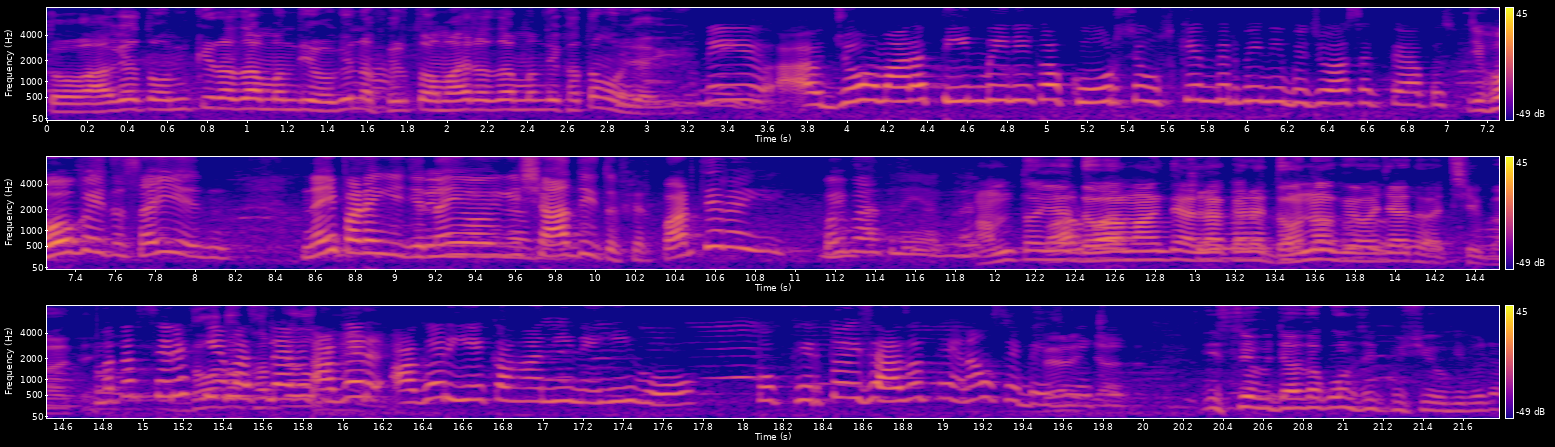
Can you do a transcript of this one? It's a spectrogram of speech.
तो आगे तो उनकी रजामंदी होगी ना फिर तो हमारी रजामंदी खत्म हो जाएगी। नहीं जो हमारा तीन महीने का कोर्स है उसके अंदर भी नहीं भिजवा सकते आप उसको हो गई तो सही है। नहीं पढ़ेंगी जी नहीं होगी शादी तो फिर पढ़ती रहेगी कोई बात नहीं। है हम तो ये दुआ मांगते हैं अल्लाह करे दोनों की हो जाए तो अच्छी बात है। मतलब सिर्फ़ ये मसला है अगर अगर ये कहानी नहीं हो तो फिर तो इजाज़त है ना उसे भेजने की? इससे ज़्यादा कौन सी खुशी होगी बेटा?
